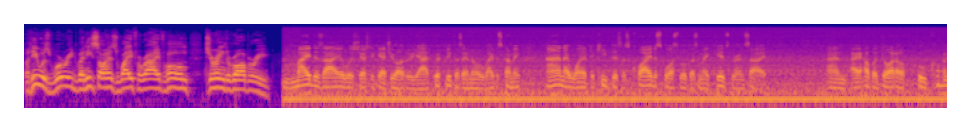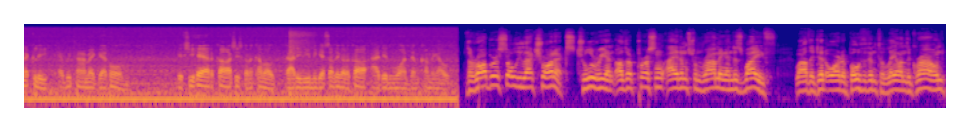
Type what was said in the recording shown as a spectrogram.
but he was worried when he saw his wife arrive home during the robbery. My desire was just to get you out of the yard quickly because I know the wife is coming, and I wanted to keep this as quiet as possible because my kids were inside. And I have a daughter who chronically, every time I get home, if she had a car, she's going to come out. Daddy, need me get something on the car. I didn't want them coming out. The robbers stole electronics, jewelry, and other personal items from Rahming and his wife. While they did order both of them to lay on the ground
